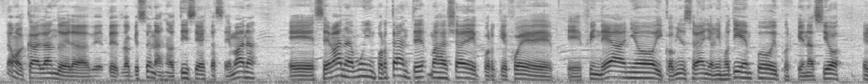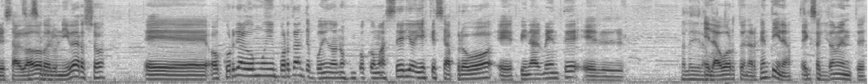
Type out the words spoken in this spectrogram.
Estamos acá hablando de, la- de- de lo que son las noticias de esta semana. Eh, semana muy importante, más allá de porque fue eh, fin de año y comienzo de año al mismo tiempo y porque nació el Salvador Sí, del. Universo. eh, ocurrió algo muy importante poniéndonos un poco más serio y es que se aprobó finalmente el, el aborto. aborto en Argentina, Sí, exactamente.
